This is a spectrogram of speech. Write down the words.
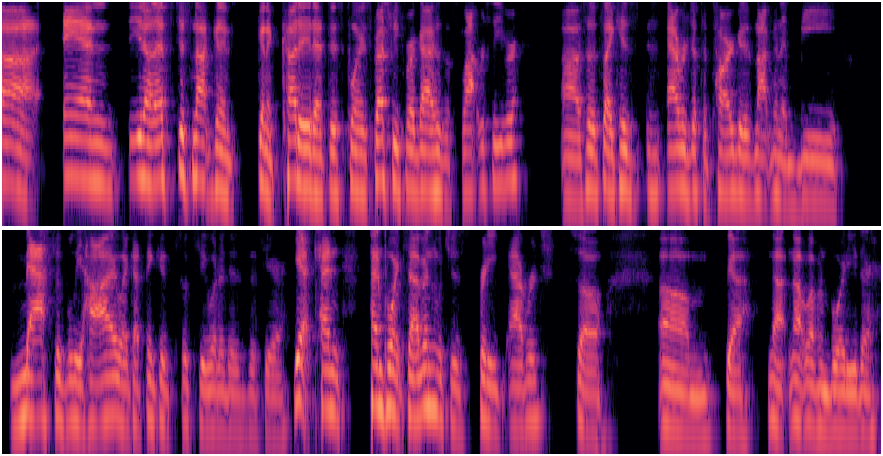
Uh, and you know that's just not gonna gonna cut it at this point, especially for a guy who's a slot receiver. Uh, so it's like his, his average at the target is not gonna be massively high. Like I think it's let's see what it is this year. Yeah, 10 10.7, which is pretty average. So um yeah, not not loving Boyd either.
